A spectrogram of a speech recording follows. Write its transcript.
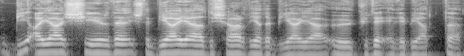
bir ayağı şiirde işte bir ayağı dışarıda ya da bir ayağı öyküde edebiyatta.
